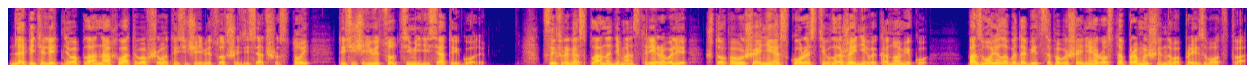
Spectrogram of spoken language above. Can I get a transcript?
для пятилетнего плана, охватывавшего 1966-1970 годы. Цифры Госплана демонстрировали, что повышение скорости вложений в экономику позволило бы добиться повышения роста промышленного производства,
